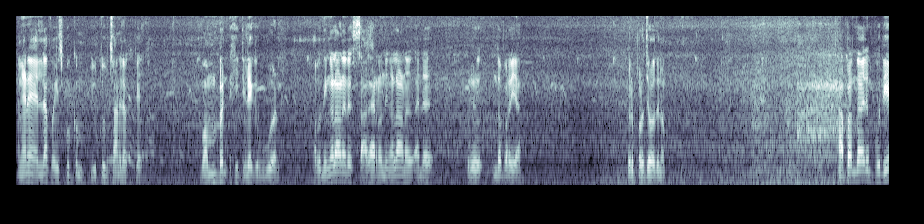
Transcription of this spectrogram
അങ്ങനെ എല്ലാ ഫേസ്ബുക്കും യൂട്യൂബ് ചാനലൊക്കെ വമ്പൻ ഹിറ്റിലേക്ക് പോവുകയാണ്. അപ്പോൾ നിങ്ങളാണ് എന്റെ സഹകരണം നിങ്ങളാണ് എന്റെ ഒരു എന്താ പറയുക ഒരു പ്രചോദനം. അപ്പോൾ എന്തായാലും പുതിയ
